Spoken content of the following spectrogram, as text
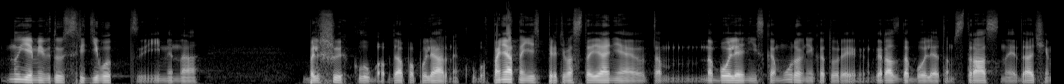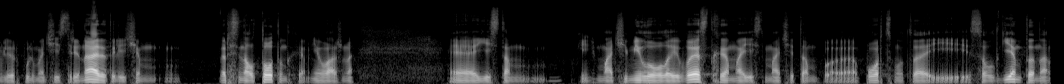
ну, я имею в виду среди вот именно больших клубов, да, популярных клубов. Понятно, есть противостояние там на более низком уровне, которые гораздо более там страстные, да, чем Ливерпуль, Манчестер Юнайтед или чем Арсенал Тоттенхэм, неважно. Э, есть там какие-нибудь матчи Милола и Вестхэма, есть матчи там э, Портсмута и Саутгемптона.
